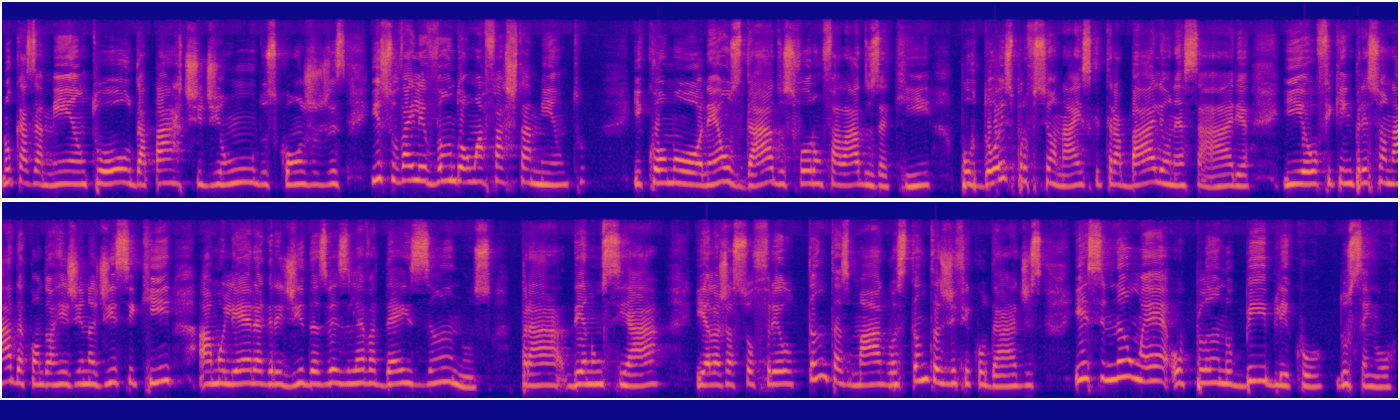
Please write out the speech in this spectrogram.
no casamento ou da parte de um dos cônjuges, isso vai levando a um afastamento. E como né, os dados foram falados aqui por dois profissionais que trabalham nessa área, e eu fiquei impressionada quando a Regina disse que a mulher agredida às vezes leva 10 anos para denunciar e ela já sofreu tantas mágoas, tantas dificuldades. Esse não é o plano bíblico do Senhor.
